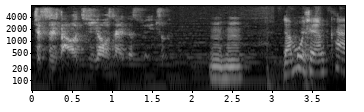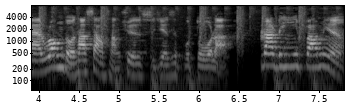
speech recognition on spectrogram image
就是达到季后赛的水准。嗯哼。那目前看来，Rondo 他上场确实时间是不多啦。那另一方面，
